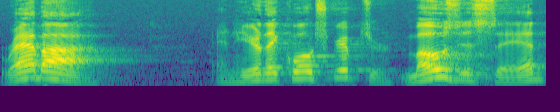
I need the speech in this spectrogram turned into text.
Rabbi, and here they quote scripture Moses said,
